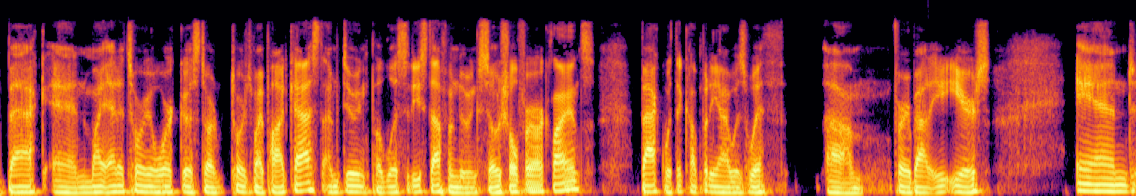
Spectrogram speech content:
back and my editorial work goes toward, towards my podcast. I'm doing publicity stuff. I'm doing social for our clients back with the company I was with um, for about eight years and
